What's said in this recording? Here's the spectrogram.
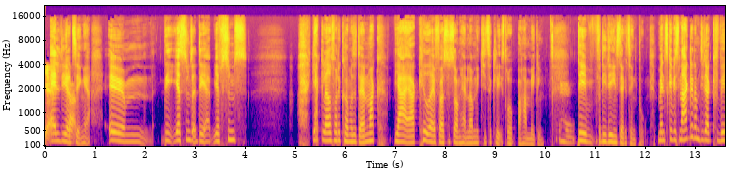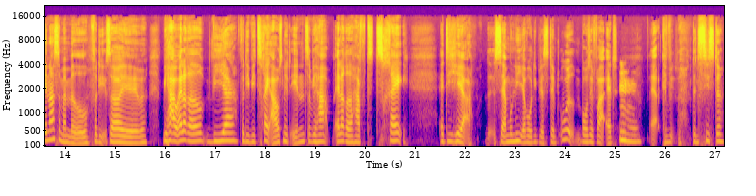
Ja, alle de her klart. ting her. Øhm, det, jeg synes, at det er, jeg synes, jeg er glad for, at det kommer til Danmark. Jeg er ked af, at første sæson handler om Nikita Klæstrup og ham Mikkel. Mm. Det er, fordi det er det eneste, jeg kan tænke på. Men skal vi snakke lidt om de der kvinder, som er med? Fordi så, øh, vi har jo allerede via, fordi vi er tre afsnit inde, så vi har allerede haft tre af de her ceremonier, hvor de bliver stemt ud, bortset fra, at Mhm. ja, kan vi, den sidste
